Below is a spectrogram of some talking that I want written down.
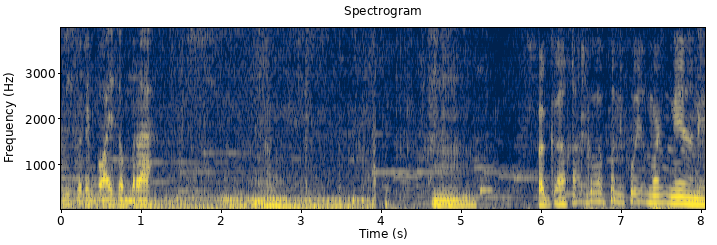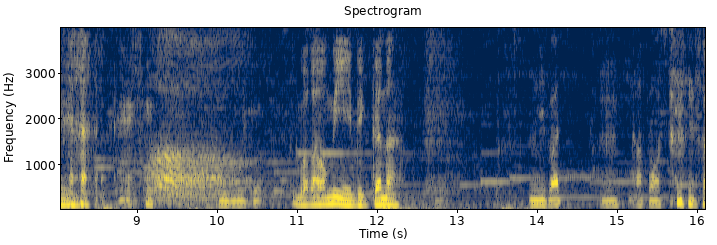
Namiss ko rin po kayo sobra. Hmm. Pagkakagawa pa ni Kuya Mark ngayon, Hindi po. baka umiibig ka na. Hindi po at... Mm, nakapokus pa sa.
